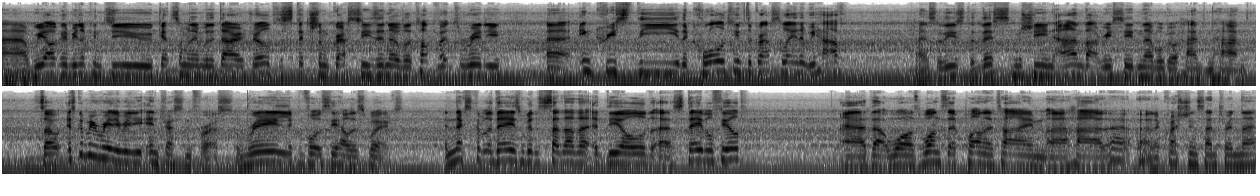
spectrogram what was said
Uh, we are going to be looking to get someone in with a direct drill to stitch some grass seeds in over the top of it to really uh, increase the, the quality of the grass layer that we have. And so these this machine and that reseeding there will go hand in hand. So it's going to be really, really interesting for us. Really looking forward to see how this works. In the next couple of days, we're going to set that at the old uh, stable field. Uh, that was once upon a time uh, had a, an equestrian center in there.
